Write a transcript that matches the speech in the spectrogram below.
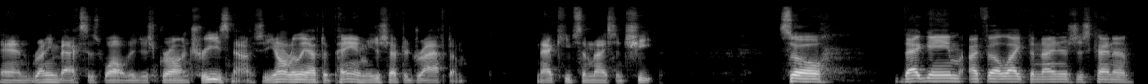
and running backs as well. They just grow on trees now. So you don't really have to pay them, you just have to draft them. And that keeps them nice and cheap. So that game, I felt like the Niners just kind of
